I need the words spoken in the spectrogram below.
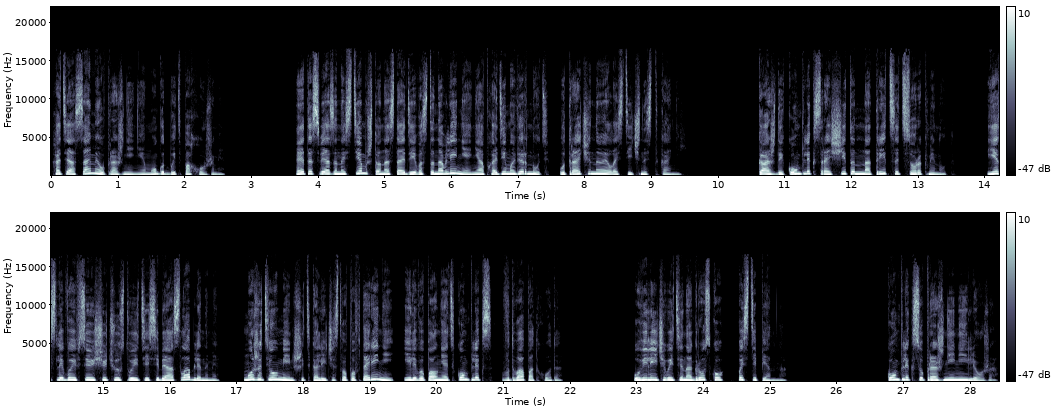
хотя сами упражнения могут быть похожими. Это связано с тем, что на стадии восстановления необходимо вернуть утраченную эластичность тканей. Каждый комплекс рассчитан на 30-40 минут. Если вы все еще чувствуете себя ослабленными, можете уменьшить количество повторений или выполнять комплекс в два подхода. Увеличивайте нагрузку постепенно. Комплекс упражнений лежа.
